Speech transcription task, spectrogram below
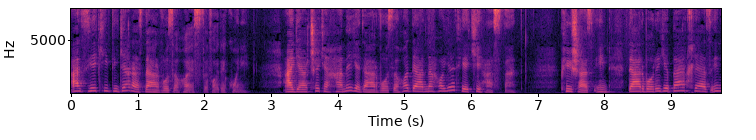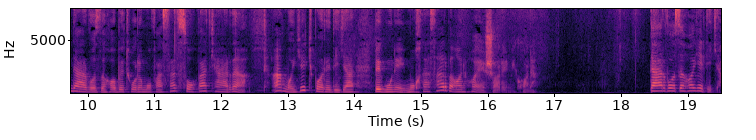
از یکی دیگر از دروازه ها استفاده کنید اگرچه که همه دروازه ها در نهایت یکی هستند پیش از این درباره برخی از این دروازه ها به طور مفصل صحبت کردم اما یک بار دیگر به گونه مختصر به آنها اشاره می کنم. دروازه های دیگر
